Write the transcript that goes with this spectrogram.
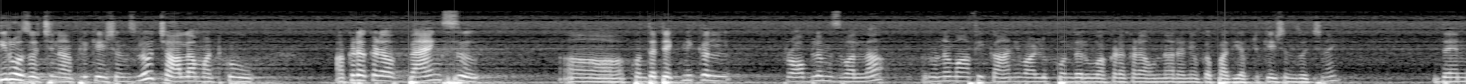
ఈరోజు వచ్చిన అప్లికేషన్స్లో చాలా మటుకు అక్కడక్కడ బ్యాంక్స్ కొంత టెక్నికల్ ప్రాబ్లమ్స్ వల్ల రుణమాఫీ కాని వాళ్ళు కొందరు అక్కడక్కడ ఉన్నారని ఒక పది అప్లికేషన్స్ వచ్చినాయి. దెన్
